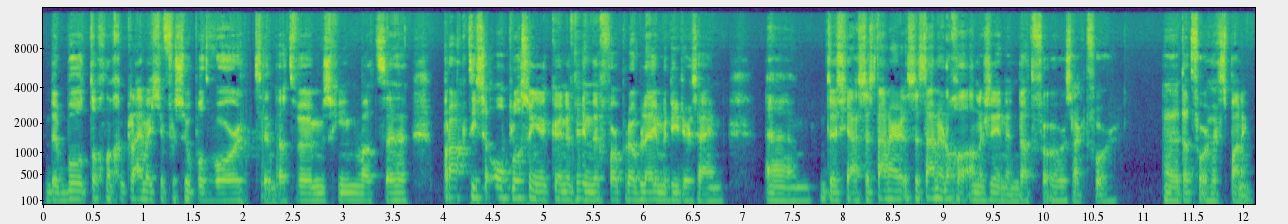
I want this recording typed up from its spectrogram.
de boel toch nog een klein beetje versoepeld wordt. En dat we misschien wat uh, praktische oplossingen kunnen vinden voor problemen die er zijn. Um, dus ja, ze staan, er, ze staan er nogal anders in. En dat veroorzaakt, voor, dat veroorzaakt spanning.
